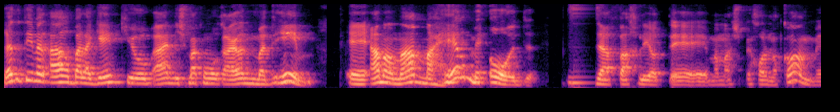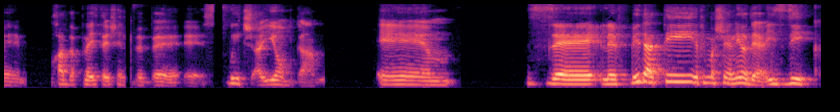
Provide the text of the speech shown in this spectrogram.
רדט איבל 4 לגיימקיוב היה נשמע כמו רעיון מדהים, אממה מהר מאוד זה הפך להיות ממש בכל מקום, במיוחד בפלייסטיישן ובסוויץ' היום גם. זה לפי דעתי, לפי מה שאני יודע, הזיק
